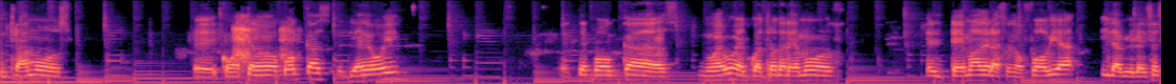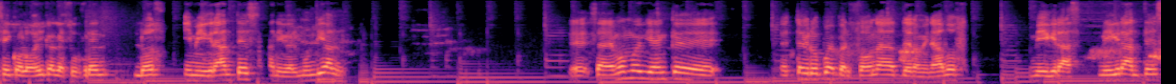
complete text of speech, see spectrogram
Entramos eh, con este nuevo podcast el día de hoy. Este podcast nuevo en el cual trataremos el tema de la xenofobia y la violencia psicológica que sufren los inmigrantes a nivel mundial. Eh, sabemos muy bien que este grupo de personas denominados migras, migrantes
